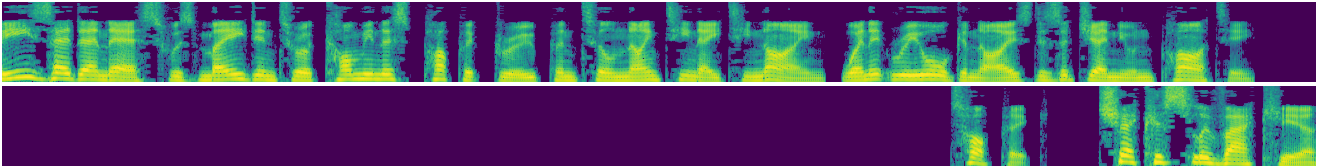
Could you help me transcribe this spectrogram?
BZNS was made into a communist puppet group until 1989, when it reorganized as a genuine party. Topic: Czechoslovakia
